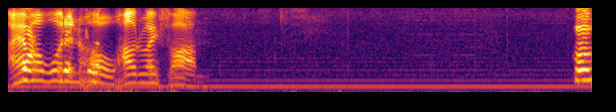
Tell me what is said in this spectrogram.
I have Yeah, a wooden hoe. How do I farm? Huh?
